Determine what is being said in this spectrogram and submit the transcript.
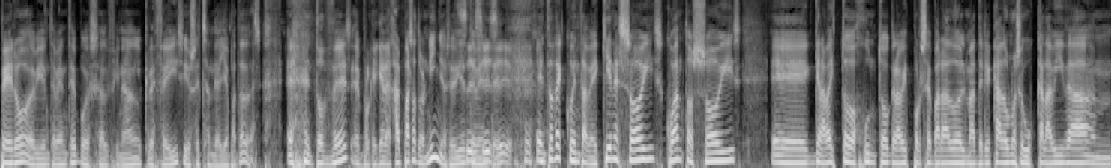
pero evidentemente, pues al final crecéis y os echan de ahí a patadas. Entonces, eh, porque hay que dejar paso a otros niños, evidentemente. Entonces, cuéntame, ¿quiénes sois? ¿Cuántos sois? Eh, grabáis todos juntos, grabáis por separado el material, cada uno se busca la vida, mm,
